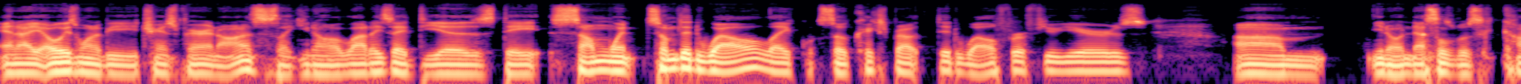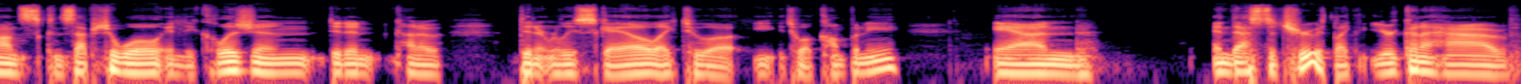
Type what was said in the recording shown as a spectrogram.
and I always want to be transparent and honest. It's like you know a lot of these ideas they some went some did well like so Kicksprout did well for a few years. Um, you know Nestled was con- conceptual Indie Collision didn't kind of didn't really scale like to a to a company and and that's the truth like you're gonna have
